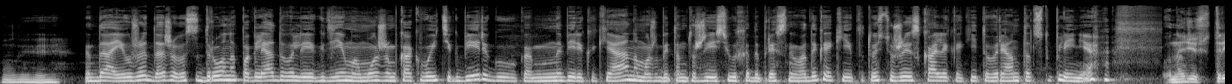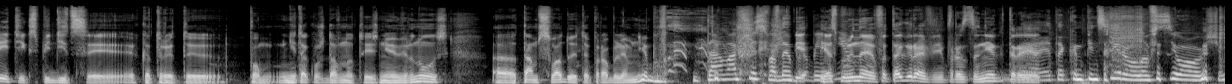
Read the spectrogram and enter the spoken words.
Ой. Да, и уже даже с дрона поглядывали, где мы можем как выйти к берегу, как на берег океана, может быть, там тоже есть выходы пресной воды какие-то, то есть уже искали какие-то варианты отступления. Надеюсь, в третьей экспедиции, которую ты, помню, не так уж давно ты из нее вернулась, там с водой это проблем не было. Там вообще с водой проблем Я, я вспоминаю фотографии просто некоторые. Да, это компенсировало все, в общем,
